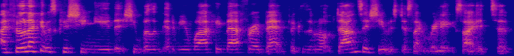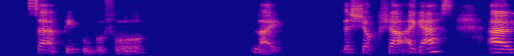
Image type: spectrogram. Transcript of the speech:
I feel like it was because she knew that she wasn't going to be working there for a bit because of lockdown, so she was just like really excited to serve people before like the shop shut, I guess. Um,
